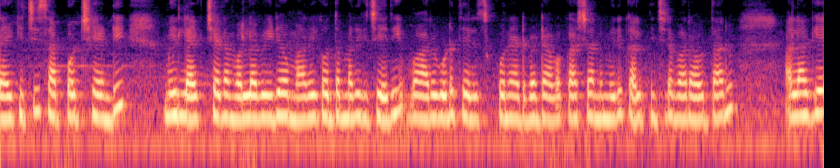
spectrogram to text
లైక్ ఇచ్చి సపోర్ట్ చేయండి. మీరు లైక్ చేయడం వల్ల వీడియో మరి కొంతమందికి చేరి వారు కూడా తెలుసుకునేటువంటి అవకాశాన్ని మీరు కల్పించిన వారు అవుతారు అలాగే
